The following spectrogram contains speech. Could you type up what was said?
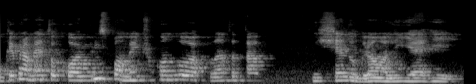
o, quebramento ocorre principalmente quando a planta está enchendo o grão ali R54,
